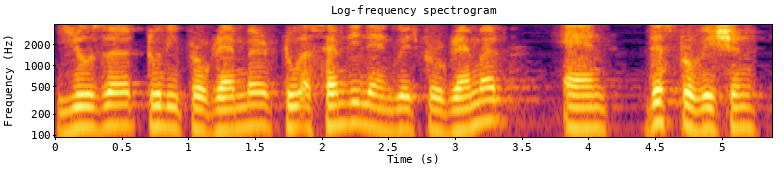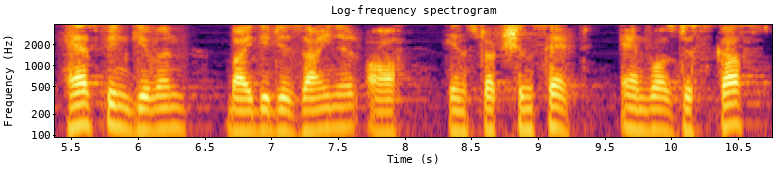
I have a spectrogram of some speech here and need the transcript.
user, to the programmer, to assembly language programmer, and this provision has been given by the designer of instruction set and was discussed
